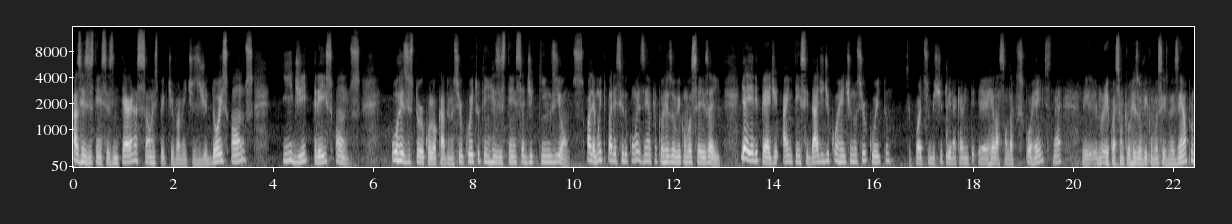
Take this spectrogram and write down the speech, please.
As resistências internas são respectivamente de 2 ohms e de 3 ohms. O resistor colocado no circuito tem resistência de 15 ohms. Olha, muito parecido com o exemplo que eu resolvi com vocês aí. E aí ele pede a intensidade de corrente no circuito. Você pode substituir naquela é, relação das correntes, né? equação que eu resolvi com vocês no exemplo.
